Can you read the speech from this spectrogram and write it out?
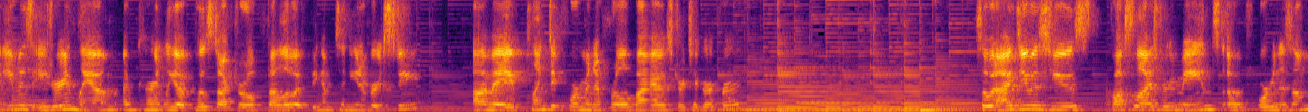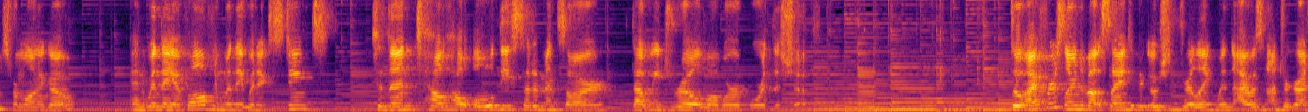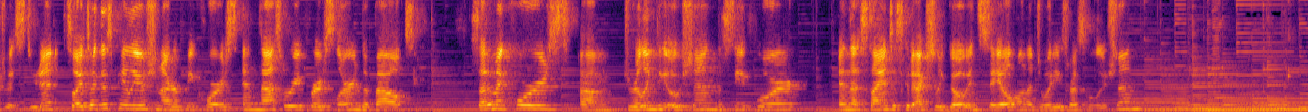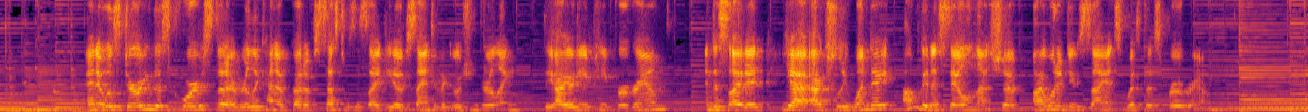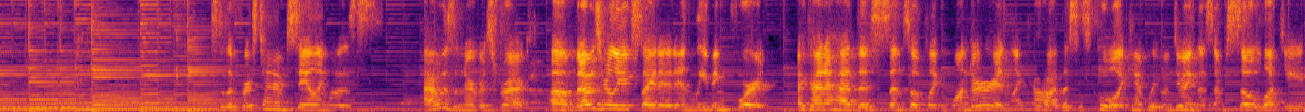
My name is Adriane Lam. I'm currently a postdoctoral fellow at Binghamton University. I'm a planktic foraminiferal biostratigrapher. So what I do is use fossilized remains of organisms from long ago and when they evolved and when they went extinct to then tell how old these sediments are that we drill while we're aboard the ship. So I first learned about scientific ocean drilling when I was an undergraduate student. So I took this paleoceanography course, and that's where we first learned about sediment cores, um, drilling the ocean, the seafloor, and that scientists could actually go and sail on the JOIDES resolution. And it was during this course that I really kind of got obsessed with this idea of scientific ocean drilling, the IODP program, and decided, yeah, actually, one day I'm going to sail on that ship. I want to do science with this program the first time sailing was, I was a nervous wreck, um, but I was really excited. And leaving port, I kind of had this sense of like wonder and like, oh, this is cool. I can't believe I'm doing this. I'm so lucky.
